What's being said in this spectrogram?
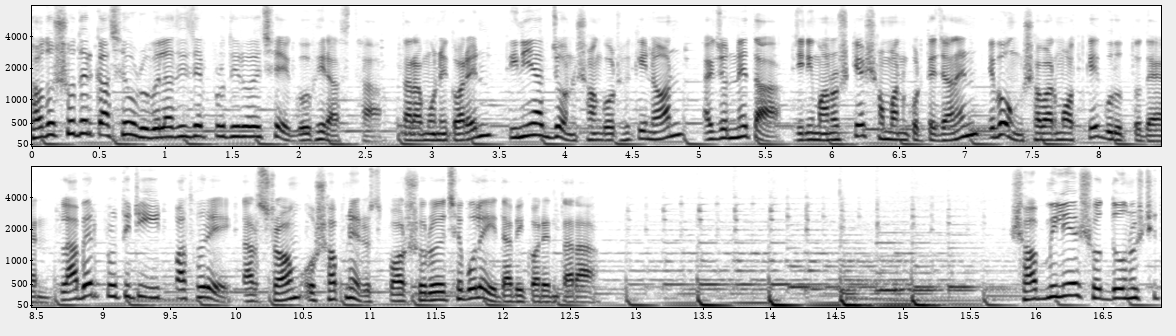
সদস্যদের কাছেও রুবেল আজিজের প্রতি রয়েছে গভীর আস্থা। তারা মনে করেন, তিনি একজন সংগঠকই নন, একজন নেতা, যিনি মানুষকে সম্মান করতে জানেন এবং সবার মতকে গুরুত্ব দেন। ক্লাবের প্রতিটি ইট পাথরে তার শ্রম ও স্বপ্নের স্পর্শ রয়েছে বলেই দাবি করেন তারা। সব মিলিয়ে সদ্য অনুষ্ঠিত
